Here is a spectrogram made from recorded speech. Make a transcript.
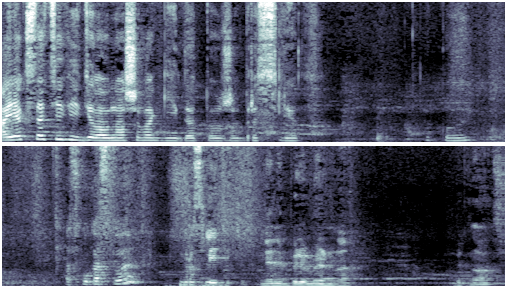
А я, кстати, видела у нашего гида тоже браслет. Такой. А сколько стоит браслетики? Они примерно 15-20.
